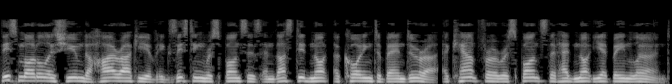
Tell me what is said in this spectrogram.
This model assumed a hierarchy of existing responses and thus did not according to Bandura account for a response that had not yet been learned.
